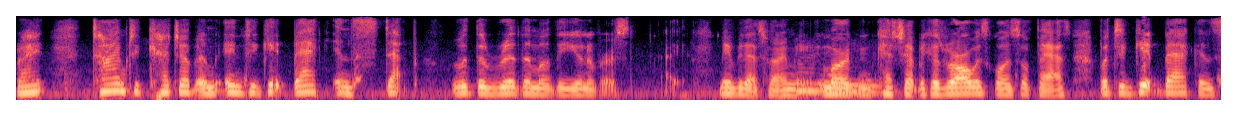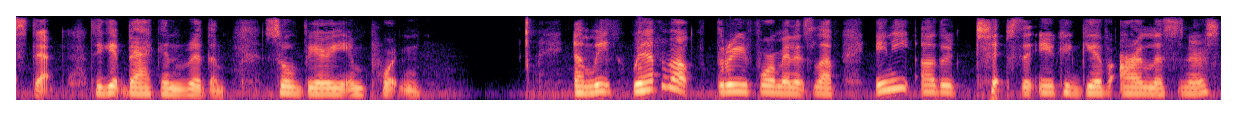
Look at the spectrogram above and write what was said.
right? Time to catch up and, and to get back in step with the rhythm of the universe. Maybe that's what I mean, mm-hmm. more than catch up because we're always going so fast, but to get back in step, to get back in rhythm. So very important. And we, we have about three, four minutes left. Any other tips that you could give our listeners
